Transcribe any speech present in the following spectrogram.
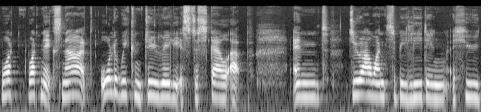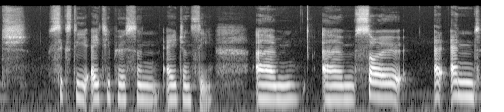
What what next? Now it, all that we can do really is to scale up, and do I want to be leading a huge 60, 80 person agency? Um, um, so. Uh, and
